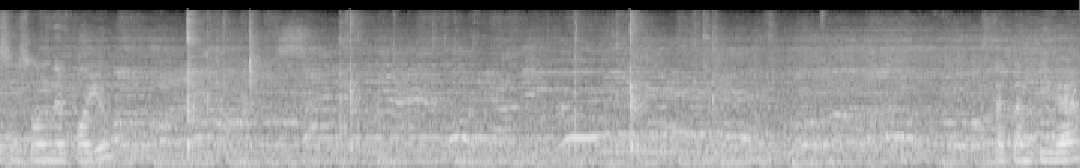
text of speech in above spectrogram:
sazón de pollo. Esta cantidad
